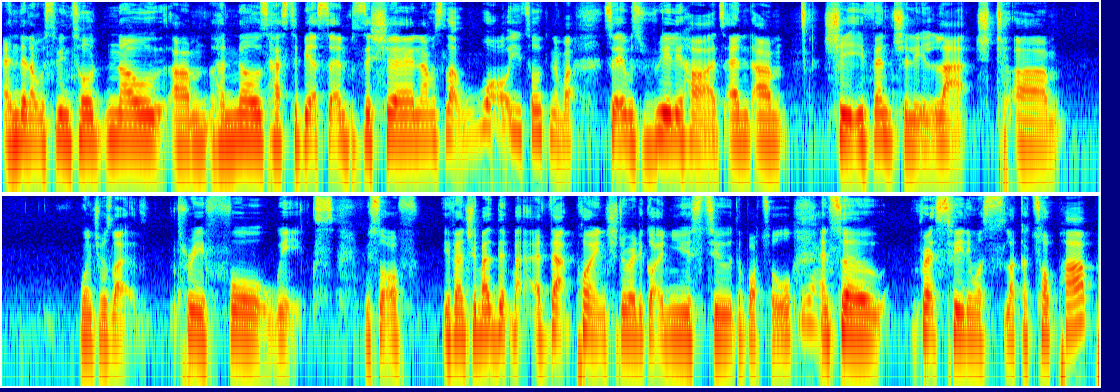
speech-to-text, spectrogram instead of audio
and then I was being told no, um, her nose has to be at a certain position. I was like, what are you talking about? So it was really hard. And um, she eventually latched um, when she was like three, four weeks. We sort of eventually, but, at that point, she'd already gotten used to the bottle. Yeah. And so breastfeeding was like a top up.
